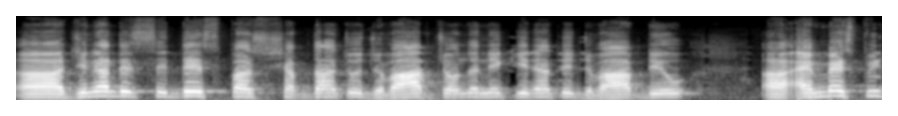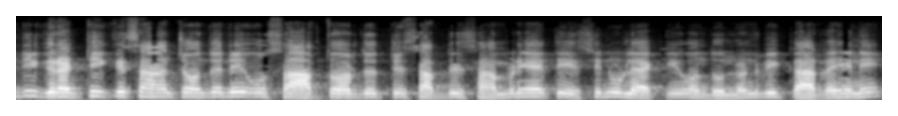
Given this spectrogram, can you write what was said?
ਅ, ਜਿਨ੍ਹਾਂ ਦੇ ਸਿੱਧੇ ਸਪਸ਼ਟ ਸ਼ਬਦਾਂ 'ਚੋਂ ਜਵਾਬ ਚਾਹੁੰਦੇ ਨੇ ਕਿ ਇਹਨਾਂ ਤੇ ਜਵਾਬ ਦਿਓ। ਐਮਐਸਪੀ ਦੀ ਗਰੰਟੀ ਕਿਸਾਨ ਚਾਹੁੰਦੇ ਨੇ, ਉਹ ਸਾਫ਼ ਤੌਰ ਦੇ ਉੱਤੇ ਸਭ ਦੇ ਸਾਹਮਣੇ ਹੈ ਤੇ ਇਸੇ ਨੂੰ ਲੈ ਕੇ ਉਹ ਅੰਦੋਲਨ ਵੀ ਕਰ ਰਹੇ ਨੇ।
